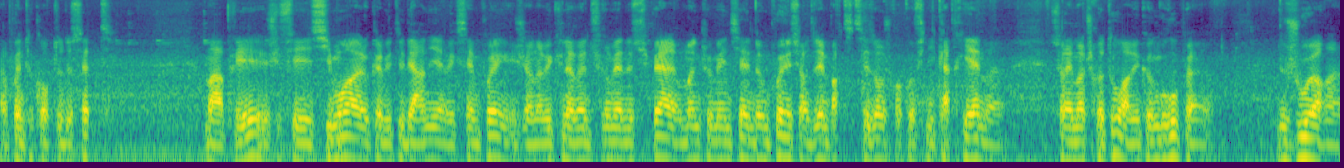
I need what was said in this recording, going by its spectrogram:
la Pointe Courte de 7, m'a appelé. J'ai fait six mois, le club était dernier avec 5 points. J'en avais qu'une aventure humaine super. Et on manque le maintien d'un point sur la deuxième partie de saison. Je crois qu'on finit quatrième euh, sur les matchs retour avec un groupe euh, de joueurs euh,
